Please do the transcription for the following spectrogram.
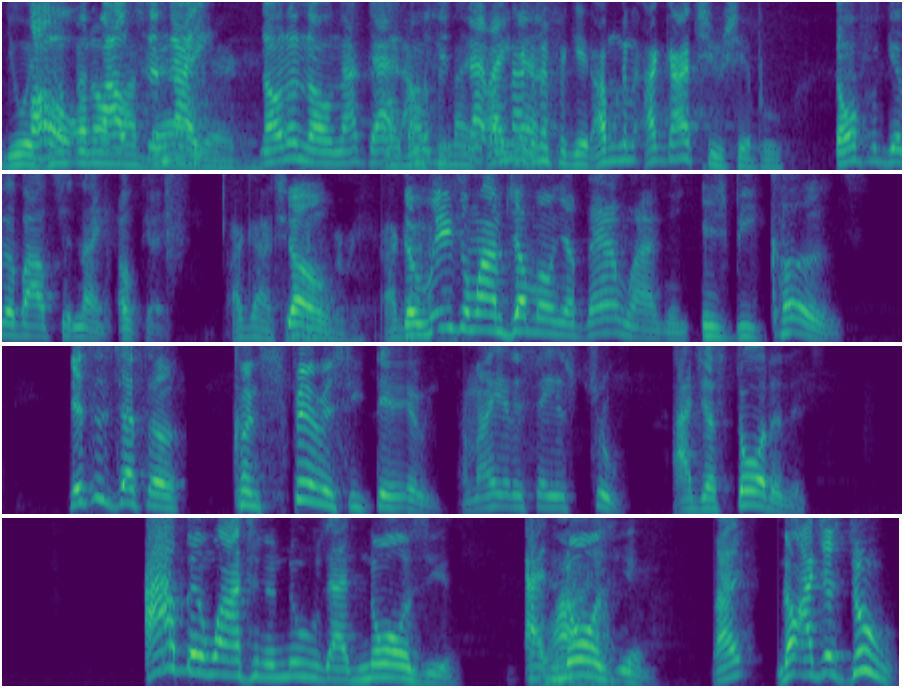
You were Oh, jumping on my tonight. bandwagon. No, no, no, not Oh, that. I'm about gonna tonight. that right I'm not now. gonna forget. I'm gonna. I got you, Shipu. Don't forget about tonight. Okay. I got you. Yo, Don't worry. I The you. reason why I'm jumping on your bandwagon is because this is just a conspiracy theory. I'm not here to say it's true. I just thought of this. I've been watching the news at nauseum, at nauseum, right? No, I just do.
